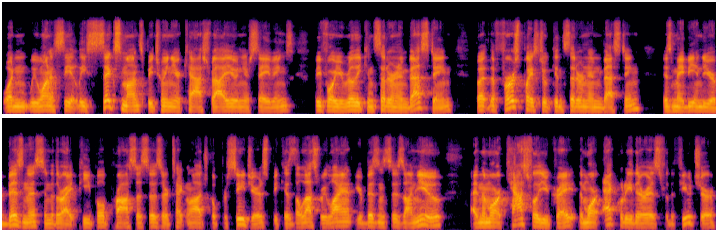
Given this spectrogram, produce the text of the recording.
When we want to see at least six months between your cash value and your savings before you really consider investing. But the first place to consider an investing is maybe into your business, into the right people, processes, or technological procedures, because the less reliant your business is on you and the more cash flow you create, the more equity there is for the future.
